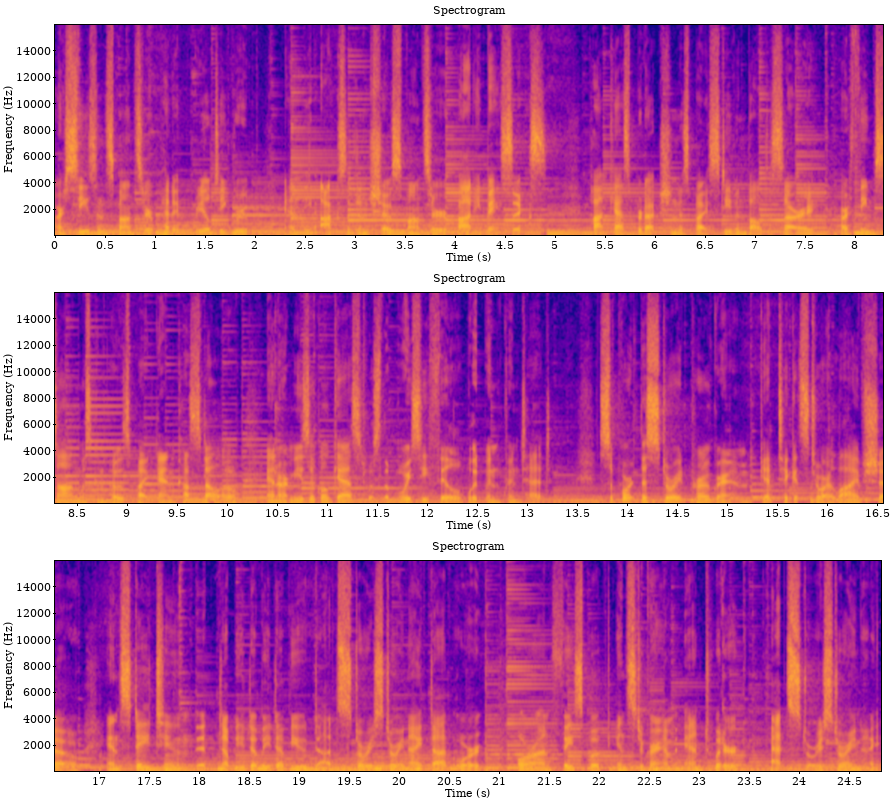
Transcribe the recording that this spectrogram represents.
our season sponsor, Pettit Realty Group, and the Oxygen Show sponsor, Body Basics. Podcast production is by Stephen Baldassare. Our theme song was composed by Dan Costello, and our musical guest was the Boise Phil Woodwind Quintet. Support this storied program, get tickets to our live show, and stay tuned at www.storystorynight.org or on Facebook, Instagram, and Twitter at Story Story Night.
